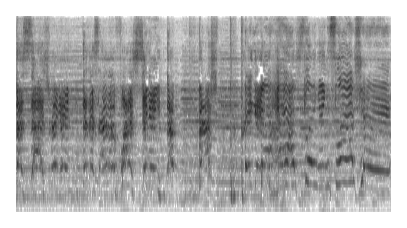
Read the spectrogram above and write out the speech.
The sash ringing! The, flash singing! The bash pinging! The ass slinging slasher!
